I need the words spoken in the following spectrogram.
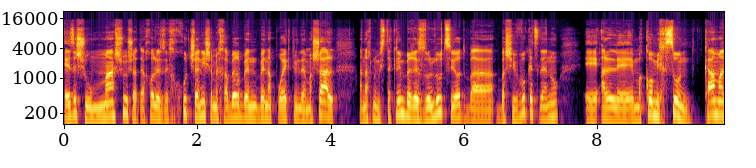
איזשהו משהו שאתה יכול, איזה חוט שני שמחבר בין, בין הפרויקטים. למשל, אנחנו מסתכלים ברזולוציות בשיווק אצלנו אה, על אה, מקום אחסון, כמה,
